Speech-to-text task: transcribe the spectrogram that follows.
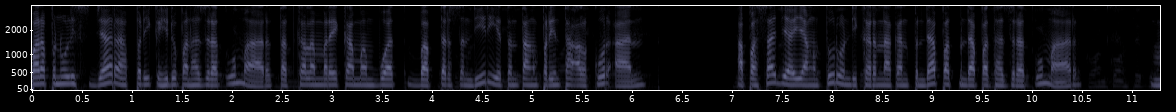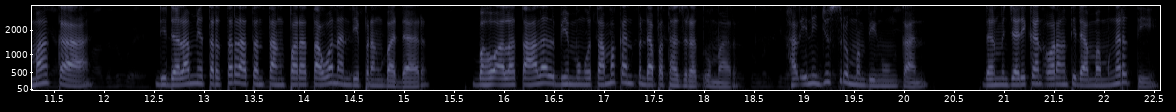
Para penulis sejarah peri kehidupan Hazrat Umar tatkala mereka membuat bab tersendiri tentang perintah Al-Qur'an apa saja yang turun dikarenakan pendapat-pendapat Hazrat Umar, maka di dalamnya tertera tentang para tawanan di perang Badar bahwa Allah Ta'ala lebih mengutamakan pendapat Hazrat Umar. Hal ini justru membingungkan dan menjadikan orang tidak mengerti.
